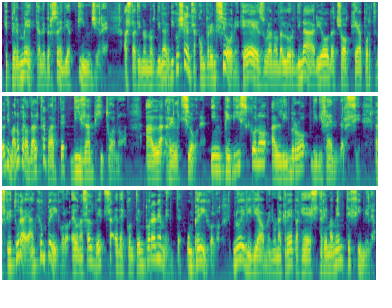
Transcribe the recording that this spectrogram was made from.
che permette alle persone di attingere a stati non ordinari di coscienza, comprensioni che esulano dall'ordinario, da ciò che è a portata di mano, però d'altra parte disabituano alla relazione, impediscono al libro di difendersi. La scrittura è anche un pericolo, è una salvezza ed è contemporaneamente un pericolo. Noi viviamo in una crepa che è estremamente simile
